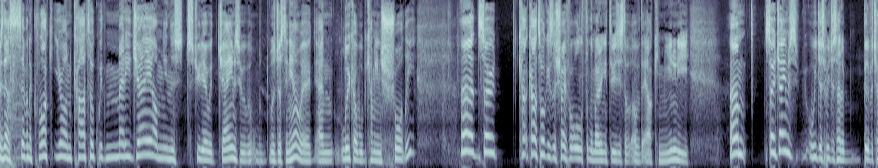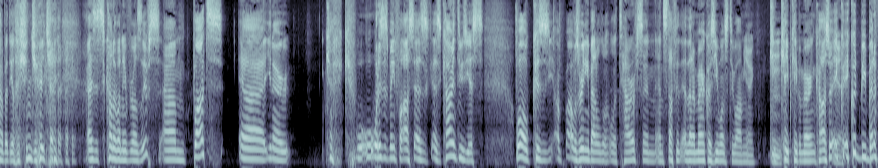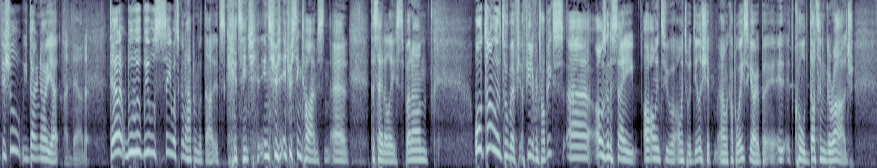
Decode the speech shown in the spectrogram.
Time is now seven o'clock. You're on Car Talk with Matty J. I'm in the studio with James, who was just in here, and Luka will be coming in shortly. Uh, so, Car, Car Talk is a show for all for the motoring enthusiasts of, of our community. Um, so James, we just we just had a bit of a chat about the election, as it's kind of on everyone's lips. Um, but uh, you know, c- c- wh- what does this mean for us as as car enthusiasts? Well, because I, was reading about all the, all the tariffs and, and stuff that, that America's he wants to um you know keep keep, keep American cars. So it, Yeah. c- it could be beneficial. We don't know yet. I doubt it. Doubt it. We will, we will see what's going to happen with that. It's it's inter- interesting times, uh, to say the least. But um, well, tonight we're going to talk about a few, a few different topics. Uh, I was going to say I, I went to I went to a dealership um, a couple of weeks ago, but it, it's called Dutton Garage.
